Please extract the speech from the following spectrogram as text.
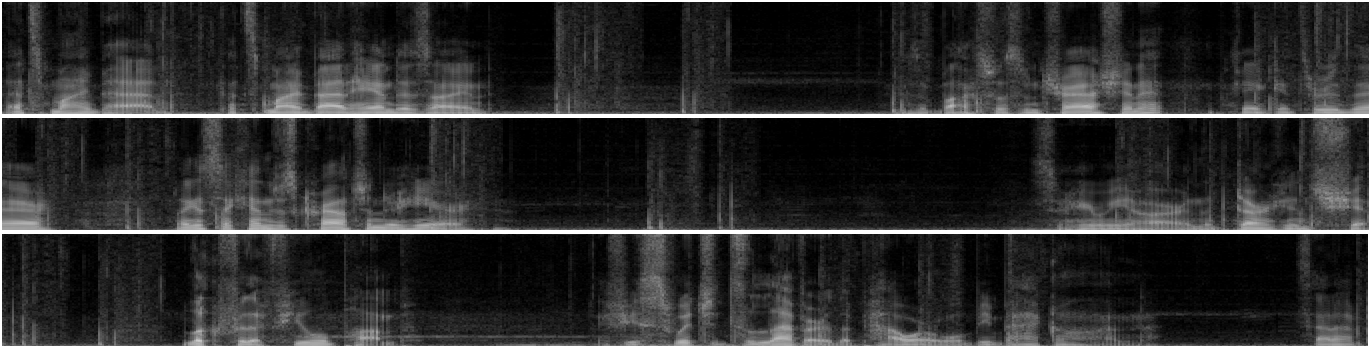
That's my bad. That's my bad hand design. There's a box with some trash in it. Can't get through there. I guess I can just crouch under here. So here we are in the darkened ship. Look for the fuel pump. If you switch its lever, the power will be back on. Is that.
